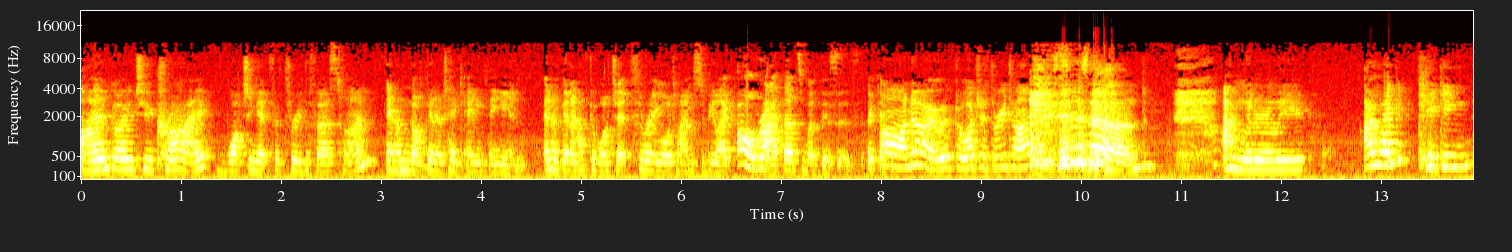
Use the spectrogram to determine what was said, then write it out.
I am going to cry watching it for through the first time, and I'm not going to take anything in, and I'm going to have to watch it three more times to be like, oh right, that's what this is. Okay, Oh no, we have to watch it three times. This is. I'm literally, I'm like kicking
